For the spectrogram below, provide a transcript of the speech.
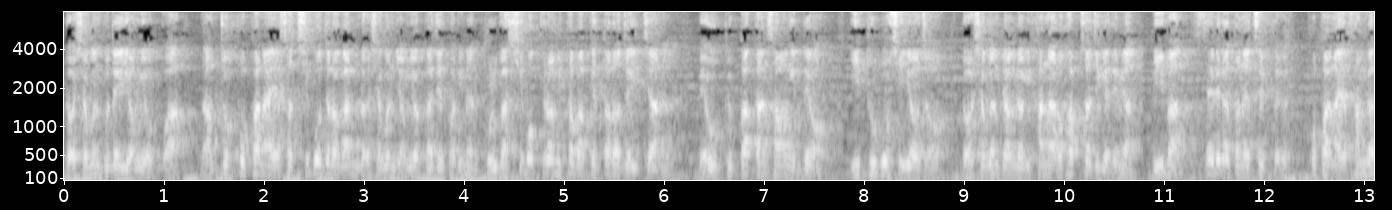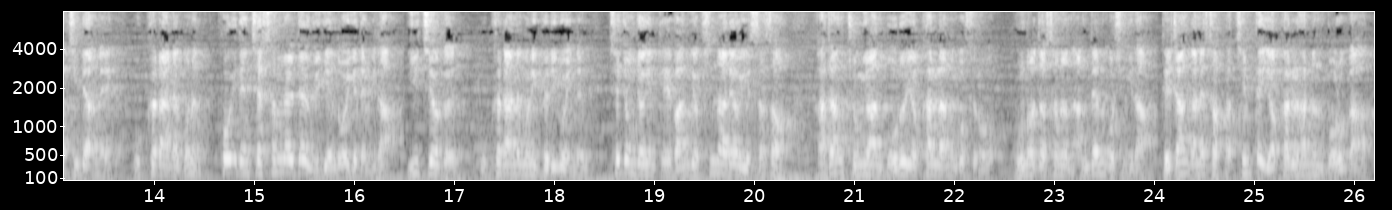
러시아군 부대 영역과 남쪽 포파나에서 치고 들어간 러시아군 영역까지의 거리는 불과 15km밖에 떨어져 있지 않은 매우 급박한 상황인데요. 이 두 곳이 이어져 러시아군 병력이 하나로 합쳐지게 하게 되면 리만, 세베르도네츠크, 포파스나의 삼각지대 안에 우크라이나군은 포위된 채 섬멸될 위기에 놓이게 됩니다. 이 지역은 우크라이나군이 그리고 있는 최종적인 대반격 시나리오에 있어서 가장 중요한 모루 역할을 하는 곳으로 무너져서는 안 되는 곳입니다. 대장간에서 받침대 역할을 하는 모루가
